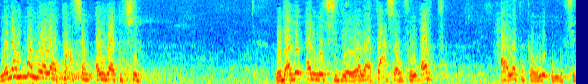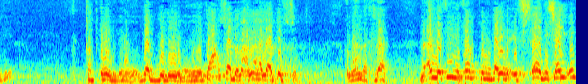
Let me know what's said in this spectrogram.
ما قال ولا تعصوا أي لا تفسدوا؟ وبعدين قال مفسدين؟ ولا تعثوا في الأرض حالة كونكم مفسدين. طب إيه يعني بدلونا. هي تعصى بمعناها لا تفسد. قال لك لا. لأن فيه فرق بين إفساد شيء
